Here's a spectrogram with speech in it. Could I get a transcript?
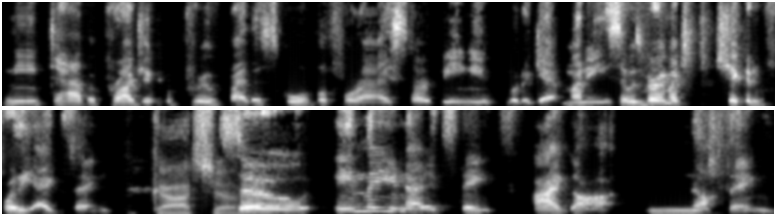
need to have a project approved by the school before I start being able to get money. So it was very much chicken for the egg thing. Gotcha. So in the United States, I got nothing.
